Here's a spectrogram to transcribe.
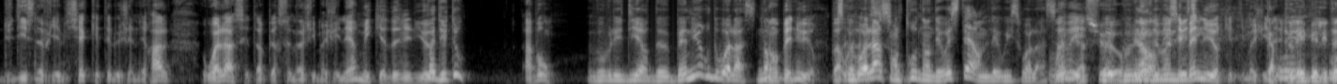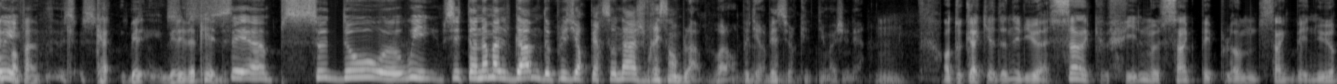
du 19e siècle, qui était le général. Voilà, c'est un personnage imaginaire, mais qui a donné lieu. Pas du tout. Ah bon? Vous voulez dire de Ben Hur ou de Wallace? Non, Ben Hur. Parce que Wallace. on le trouve dans des westerns, Lewis Wallace. Oui, bien sûr. non, mais c'est Ben Hur qui est imaginaire. Capturer Billy the... Enfin, Billy the Kid. C'est un pseudo, euh, oui, c'est un amalgame de plusieurs personnages vraisemblables. Voilà, on peut dire bien sûr qu'il est imaginaire. Hmm. En tout cas, qui a donné lieu à cinq films, cinq péplums, cinq Ben Hur,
